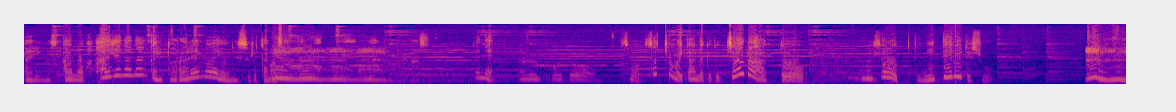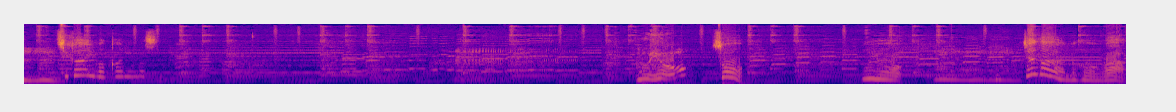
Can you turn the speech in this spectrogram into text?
あります。あのハイエナなんかに取られないようにするためじゃないかってなっています。でねなるほど。そうさっきも言ったんだけどジャガーとこのヒョウって似てるでしょ？うんうんうん。違いわかります？模様そう。模様うん。ジャガーの方は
